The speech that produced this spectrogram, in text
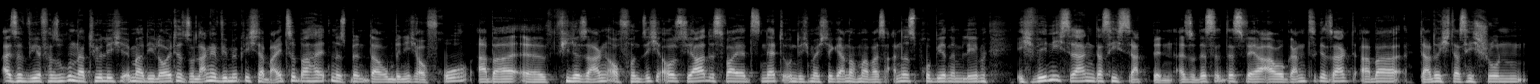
also wir versuchen natürlich immer die Leute so lange wie möglich dabei zu behalten. Das bin, darum bin ich auch froh. Aber äh, viele sagen auch von sich aus, ja, das war jetzt nett und ich möchte gerne noch mal was anderes probieren im Leben. Ich will nicht sagen, dass ich satt bin. Also das, das wäre arrogant gesagt. Aber dadurch, dass ich schon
